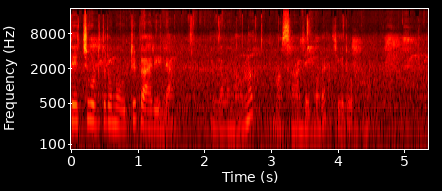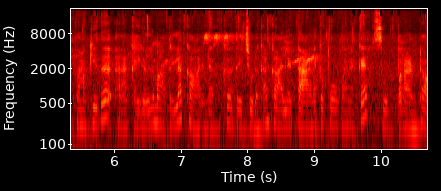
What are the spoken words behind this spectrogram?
തേച്ച് കൊടുത്തിട്ടൊന്നും ഒരു കാര്യമില്ല. നല്ലവണ്ണം ഒന്ന് മസാജ് കൂടെ ചെയ്ത് കൊടുക്കണം. നമുക്കിത് കൈകളിൽ മാത്രമല്ല കാലിലൊക്കെ തേച്ച് കൊടുക്കാം. കാലിലെ ടാനൊക്കെ പോകാനൊക്കെ സൂപ്പറാണ് കേട്ടോ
